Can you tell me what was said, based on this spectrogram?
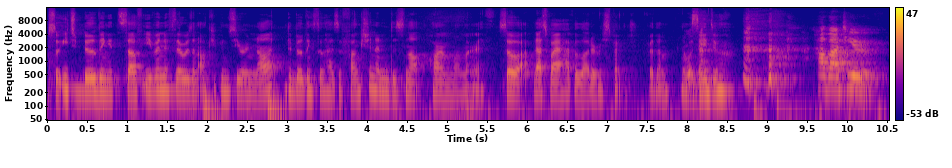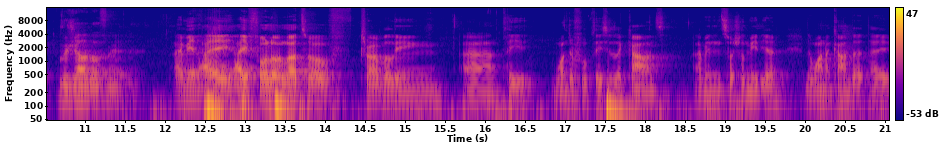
So each building itself, even if there was an occupancy or not, the building still has a function and does not harm Mama Earth. So that's why I have a lot of respect for them and what they do. How about you? Rijal, go for it. I mean, I, I follow a lot of traveling and play wonderful places accounts. I mean, in social media. The one account that I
